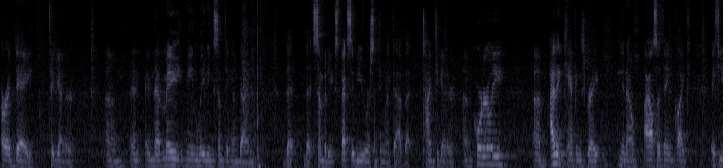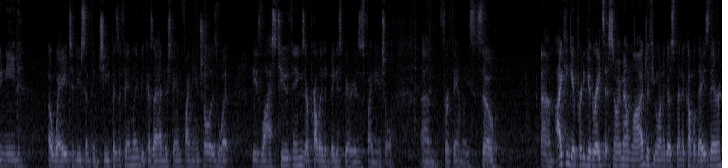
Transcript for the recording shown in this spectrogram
or a day together. Um, and, and that may mean leaving something undone that, that somebody expects of you or something like that, but time together. Um, quarterly, um, I think camping's great. You know, I also think like if you need a way to do something cheap as a family, because I understand financial is what these last two things are probably the biggest barriers financial um, for families. So um, I can get pretty good rates at Snowy Mountain Lodge if you want to go spend a couple days there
